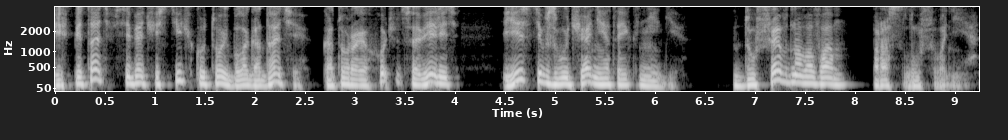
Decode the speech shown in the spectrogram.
и впитать в себя частичку той благодати, которая, хочется верить, есть и в звучании этой книги. Душевного вам прослушивания.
